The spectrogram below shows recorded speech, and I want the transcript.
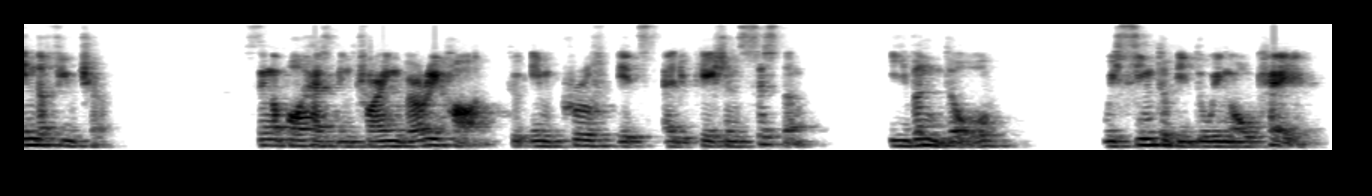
in the future. Singapore has been trying very hard to improve its education system, even though we seem to be doing okay.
